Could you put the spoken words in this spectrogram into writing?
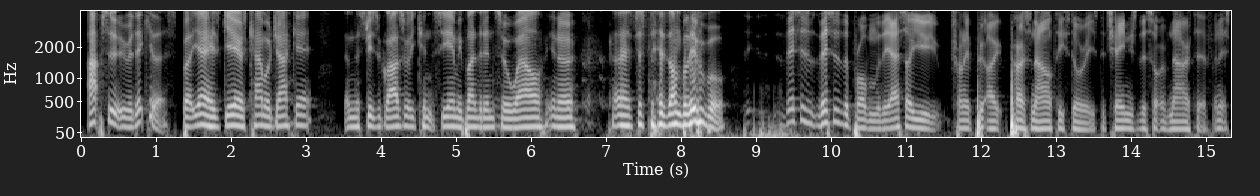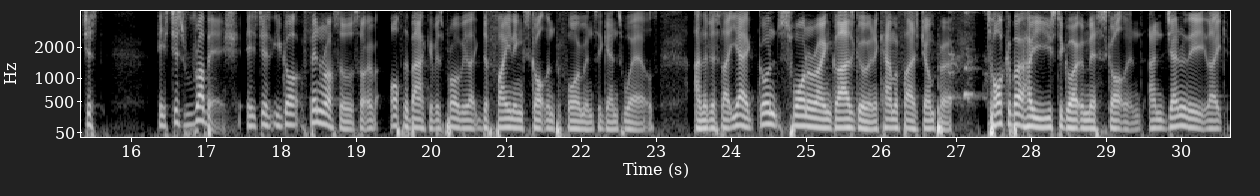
absolutely ridiculous. But yeah, his gear, his camo jacket, in the streets of Glasgow, you couldn't see him. He blended in so well. You know, it's just it's unbelievable. This is this is the problem with the SRU trying to put out personality stories to change the sort of narrative, and it's just it's just rubbish. It's just you got Finn Russell sort of off the back of his probably like defining Scotland performance against Wales, and they're just like, yeah, go and swan around Glasgow in a camouflage jumper, talk about how you used to go out and miss Scotland, and generally like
